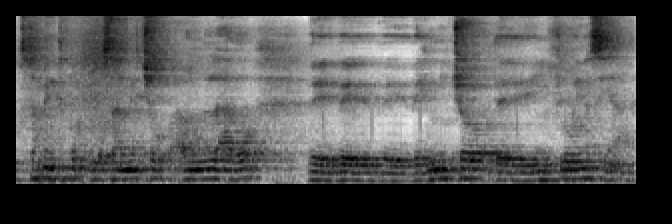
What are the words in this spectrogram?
Justamente porque los han hecho a un lado del nicho de influencia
